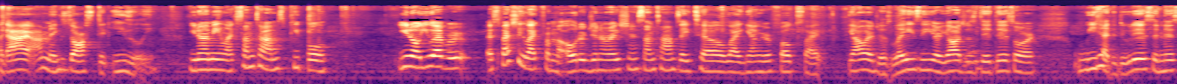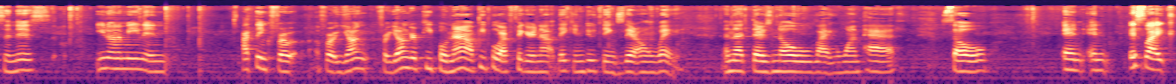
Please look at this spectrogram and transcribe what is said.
Like I I'm exhausted easily. You know what I mean? Like sometimes people you know, you ever especially like from the older generation, sometimes they tell like younger folks like y'all are just lazy or y'all just did this or we had to do this and this and this. You know what I mean? And I think for for young for younger people now, people are figuring out they can do things their own way and that there's no like one path. So and and it's like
